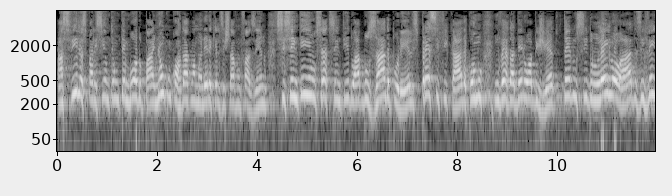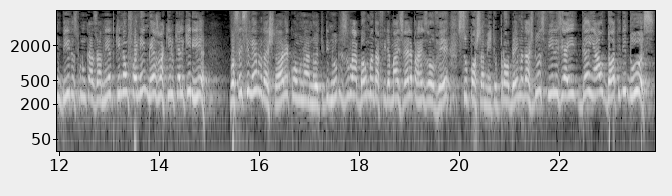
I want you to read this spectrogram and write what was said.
As filhas pareciam ter um temor do pai, não concordar com a maneira que eles estavam fazendo, se sentiam, em um certo sentido, abusada por eles, precificada como um verdadeiro objeto, tendo sido leiloadas e vendidas por um casamento que não foi nem mesmo aquilo que ele queria. Vocês se lembram da história, como na noite de núpcias, o Labão manda a filha mais velha para resolver, supostamente, o problema das duas filhas e aí ganhar o dote de duas.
